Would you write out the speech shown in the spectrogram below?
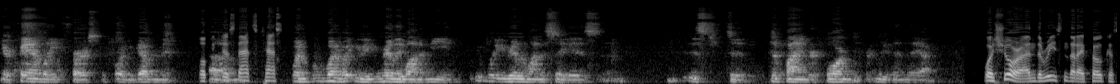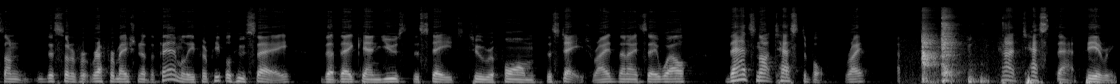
your family first before the government. Well, because Um, that's test. When, when what you really want to mean, what you really want to say is um, is to define reform differently than they are. Well, sure. And the reason that I focus on this sort of reformation of the family for people who say that they can use the state to reform the state, right? Then I say, well, that's not testable, right? You can't test that theory.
